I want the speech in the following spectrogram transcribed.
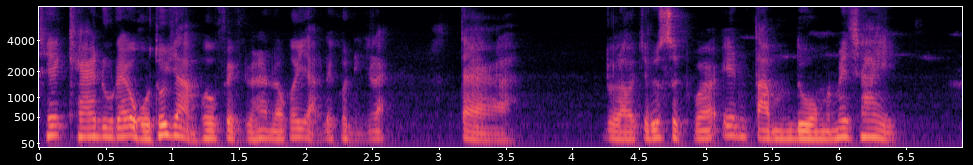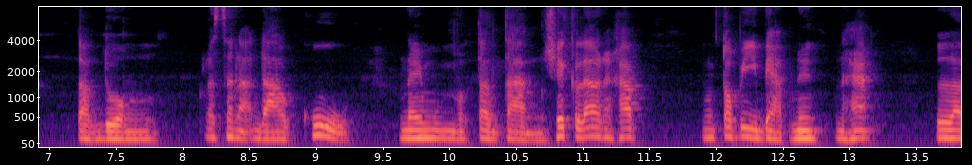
เทคแคร์ดูแลโอ้โหทุกอย่างเพอร์เฟกต์ด้วยฮะเราก็อยากได้คนนี้แหละ แต่เราจะรู้สึกว่าเอ็นตำดวงมันไม่ใช่ตำดวงลักษณะดาวคู่ในมุมต่างๆ เช็คแล้วนะครับมันต้องเป็นอีกแบบหนึ่งนะฮะเรา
